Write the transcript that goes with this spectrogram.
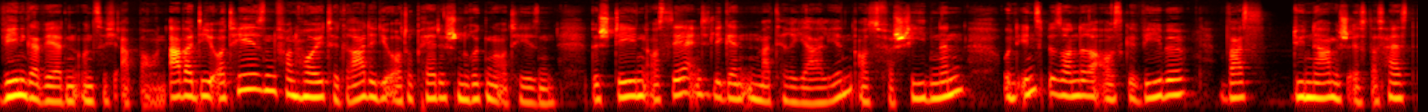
weniger werden und sich abbauen. Aber die Orthesen von heute, gerade die orthopädischen Rückenorthesen, bestehen aus sehr intelligenten Materialien, aus verschiedenen und insbesondere aus Gewebe, was dynamisch ist. Das heißt,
